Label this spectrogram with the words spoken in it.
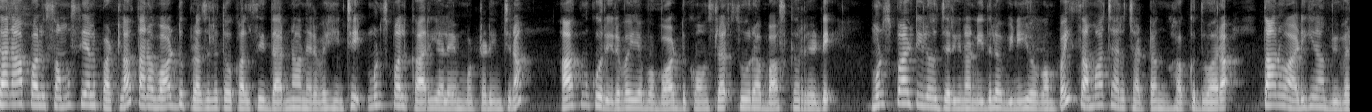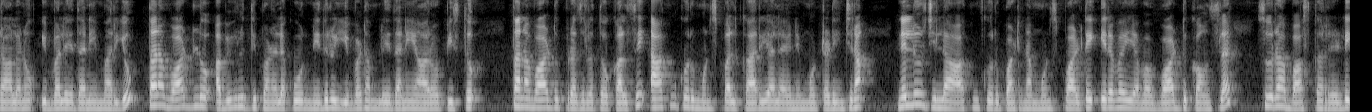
తన పలు సమస్యల పట్ల తన వార్డు ప్రజలతో కలిసి ధర్నా నిర్వహించి మున్సిపల్ కార్యాలయం ముట్టడించిన ఆత్మకూరు ఇరవైవ వార్డు కౌన్సిలర్ సూరా భాస్కర్ రెడ్డి మున్సిపాలిటీలో జరిగిన నిధుల వినియోగంపై సమాచార చట్టం హక్కు ద్వారా తాను అడిగిన వివరాలను ఇవ్వలేదని మరియు తన వార్డులో అభివృద్ధి పనులకు నిధులు ఇవ్వడం లేదని ఆరోపిస్తూ తన వార్డు ప్రజలతో కలిసి ఆత్మకూరు మున్సిపల్ కార్యాలయాన్ని ముట్టడించిన నెల్లూరు జిల్లా ఆత్మకూరు పట్టణం మున్సిపాలిటీ ఇరవైవ వార్డు కౌన్సిలర్ సూరా భాస్కర్ రెడ్డి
